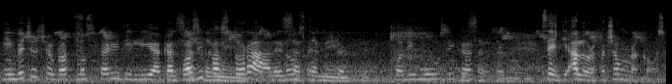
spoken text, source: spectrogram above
e invece c'è un'atmosfera idilliaca, quasi pastorale, no? esattamente. Un po' di musica. Senti, allora facciamo una cosa.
